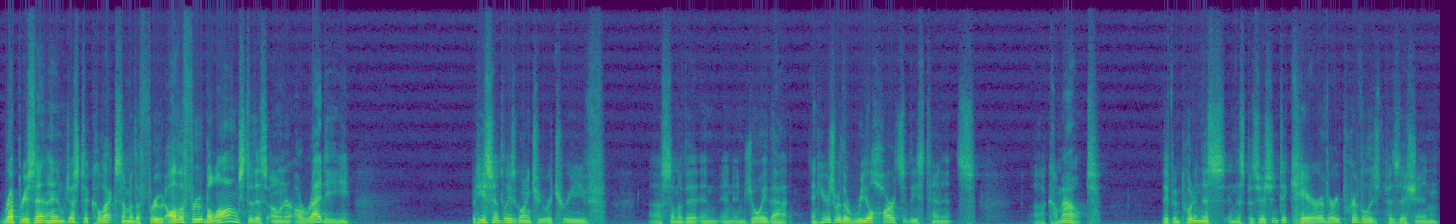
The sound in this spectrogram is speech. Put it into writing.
represent him just to collect some of the fruit. All the fruit belongs to this owner already, but he simply is going to retrieve uh, some of it and, and, enjoy that. And here's where the real hearts of these tenants uh, come out. They've been put in this, in this position to care, a very privileged position,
